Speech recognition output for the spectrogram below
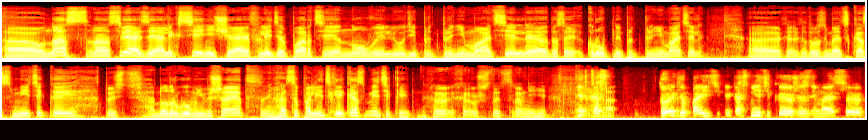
У нас на связи Алексей Нечаев, лидер партии «Новые люди», предприниматель, э, достаточно крупный предприниматель, э, который занимается косметикой. То есть одно другому не мешает заниматься политикой и косметикой. Хорошее, кстати, сравнение. Нет, кос... Только политикой. Косметикой уже занимаются...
